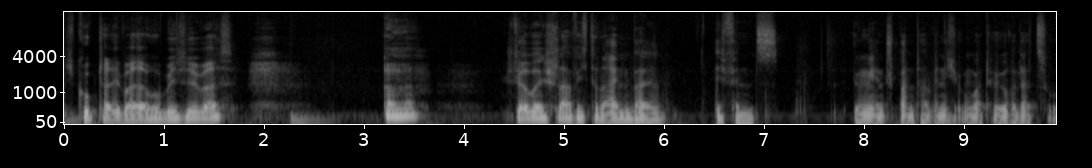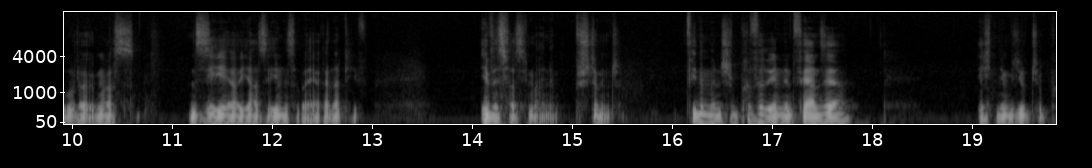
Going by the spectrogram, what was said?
ich gucke dann immer noch ein bisschen was. Aber dabei schlafe ich dann ein, weil ich finde es irgendwie entspannter, wenn ich irgendwas höre dazu oder irgendwas sehe. Ja, sehen ist aber eher relativ. Ihr wisst, was ich meine, bestimmt. Viele Menschen präferieren den Fernseher. Ich nehme YouTube.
